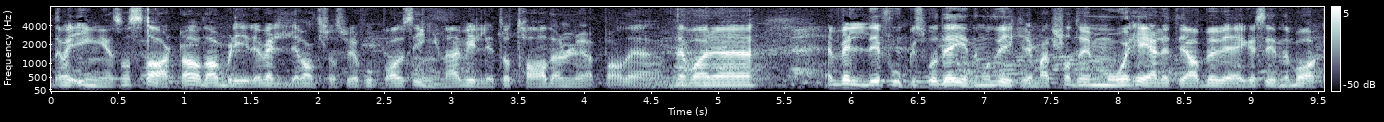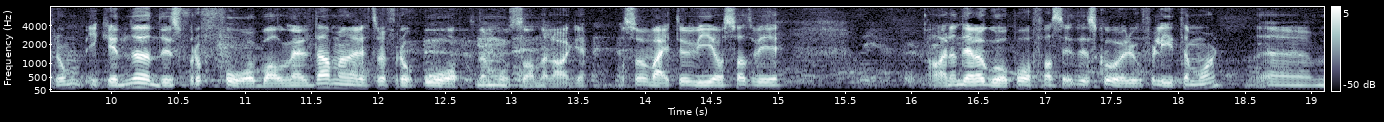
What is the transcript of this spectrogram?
Det var ingen som starta, og da blir det veldig vanskelig å spille fotball hvis ingen er villig til å ta den løpa. Det, det var eh, veldig fokus på det inn mot Viking-matchen. At vi må hele tida bevege oss inn i bakrom. Ikke nødvendigvis for å få ballen hele tida, men rett og slett for å åpne motstanderlaget. Og så veit jo vi også at vi har en del å gå på offensivt. Vi skårer jo for lite mål. Eh,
